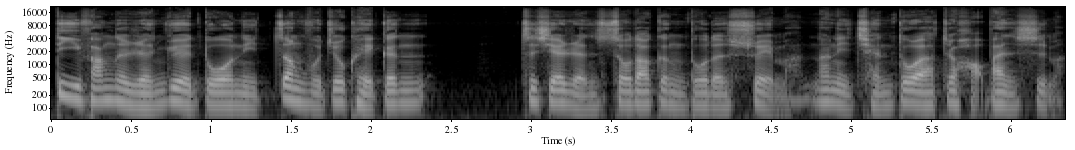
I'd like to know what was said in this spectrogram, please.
地方的人越多，你政府就可以跟这些人收到更多的税嘛，那你钱多了就好办事嘛。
